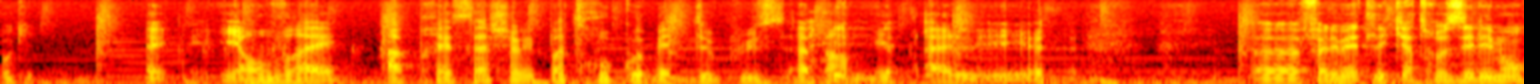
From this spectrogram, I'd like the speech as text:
Ok. Et, et en vrai, après ça, je savais pas trop quoi mettre de plus à part métal et euh, Euh, fallait mettre les quatre éléments.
